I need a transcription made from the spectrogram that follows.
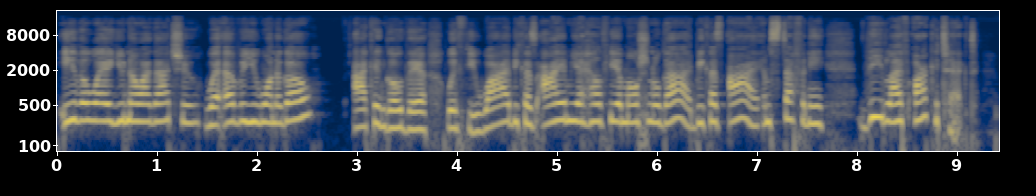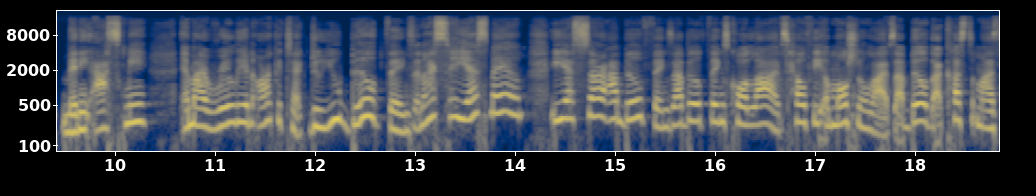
Either way, you know I got you. Wherever you want to go, I can go there with you. Why? Because I am your healthy emotional guide. Because I am Stephanie, the life architect. Many ask me, Am I really an architect? Do you build things? And I say, Yes, ma'am. Yes, sir. I build things. I build things called lives, healthy emotional lives. I build, I customize,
